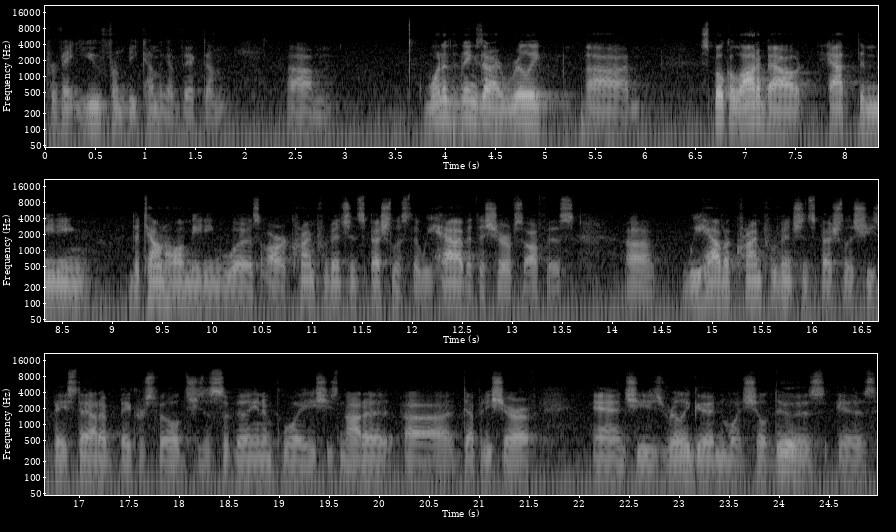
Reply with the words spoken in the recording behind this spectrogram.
prevent you from becoming a victim. Um, one of the things that I really uh, spoke a lot about at the meeting, the town hall meeting, was our crime prevention specialist that we have at the sheriff's office. Uh, we have a crime prevention specialist. She's based out of Bakersfield. She's a civilian employee. She's not a uh, deputy sheriff, and she's really good. And what she'll do is is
